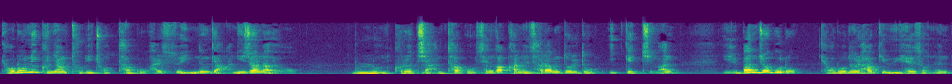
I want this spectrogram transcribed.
결혼이 그냥 둘이 좋다고 할 수 있는 게 아니잖아요. 물론 그렇지 않다고 생각하는 사람들도 있겠지만, 일반적으로 결혼을 하기 위해서는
